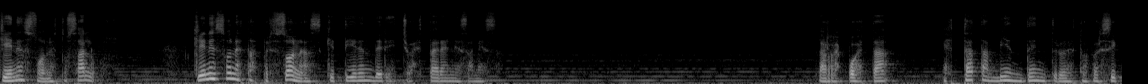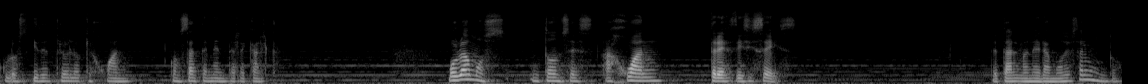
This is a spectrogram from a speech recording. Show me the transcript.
¿Quiénes son estos salvos? ¿Quiénes son estas personas que tienen derecho a estar en esa mesa? La respuesta está también dentro de estos versículos y dentro de lo que Juan constantemente recalca. Volvamos entonces a Juan 3:16. De tal manera amó Dios al mundo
